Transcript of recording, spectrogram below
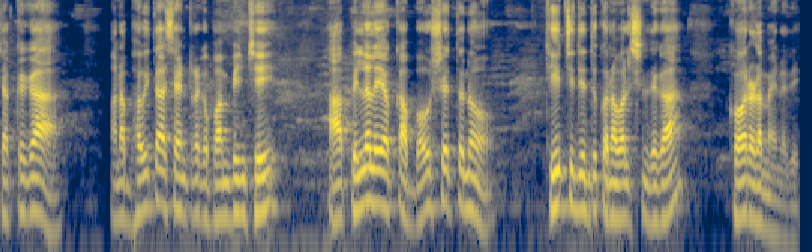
చక్కగా మన భవితా సెంటర్కి పంపించి ఆ పిల్లల యొక్క భవిష్యత్తును తీర్చిదిద్దుకొనవలసినదిగా కోరడమైనది.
